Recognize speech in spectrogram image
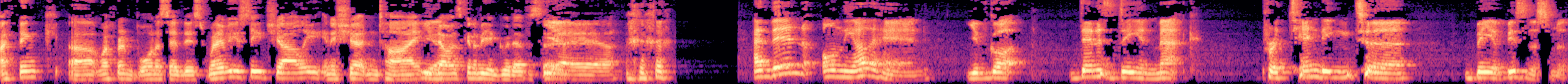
I think uh, my friend Borna said this. Whenever you see Charlie in a shirt and tie, you Yeah. know it's going to be a good episode. Yeah, yeah, yeah. And then on the other hand, you've got Dennis Dee and Mac pretending to be a businessman.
